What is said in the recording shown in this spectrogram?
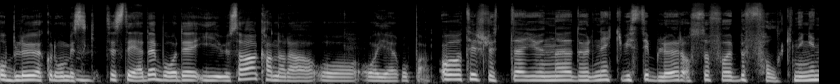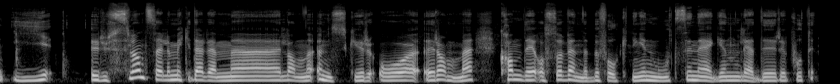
og blø økonomisk mm. til stede, både i USA, Canada og, og, i Europa. Og til slutt, June Dornik, hvis de blør også for befolkningen i Russland, selv om ikke det er dem eh, landet ønsker å ramme, kan det også vende befolkningen mot sin egen leder Putin?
